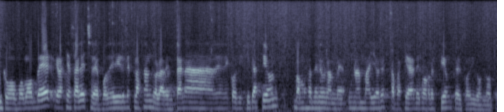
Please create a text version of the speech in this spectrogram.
Y como podemos ver, gracias al hecho de poder ir desplazando la ventana de decodificación, vamos a tener unas mayores capacidades de corrección que el código bloque.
